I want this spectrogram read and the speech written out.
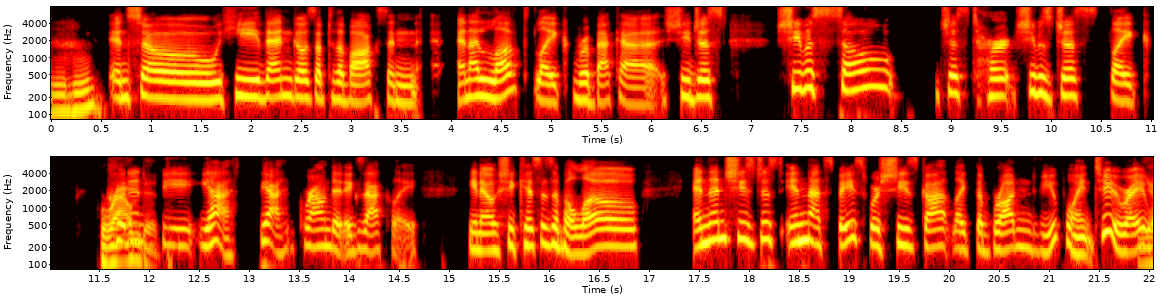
Mhm. And so he then goes up to the box and and I loved like Rebecca. She just she was so just hurt. She was just like grounded. couldn't be yeah yeah grounded exactly. You know she kisses him hello and then she's just in that space where she's got like the broadened viewpoint too right? Yeah.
